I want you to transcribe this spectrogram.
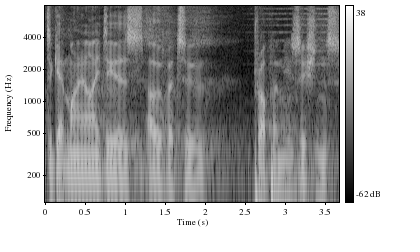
to get my ideas over to proper musicians.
